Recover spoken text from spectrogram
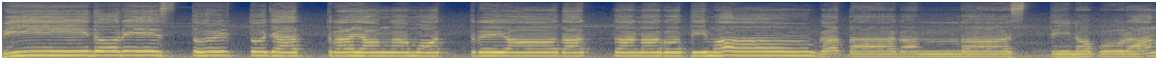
বিদরিস্তৈর্ত যাত্রায়ং মত্রেয়দাত্তনগতিম গতা গন্ধাস্তিন পুরাং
